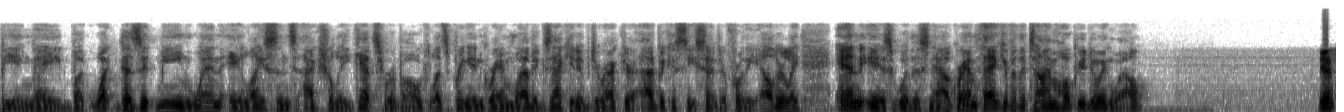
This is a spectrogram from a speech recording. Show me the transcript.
being made. But what does it mean when a license actually gets revoked? Let's bring in Graham Webb, Executive Director, Advocacy Center for the Elderly, and is with us now. Graham, thank you for the time. Hope you're doing well. Yes,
